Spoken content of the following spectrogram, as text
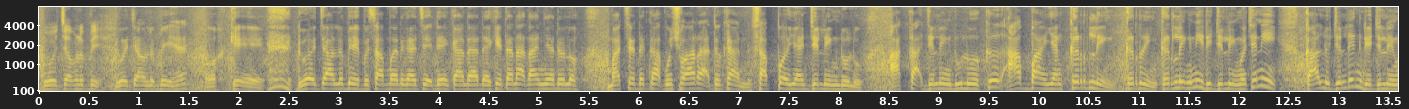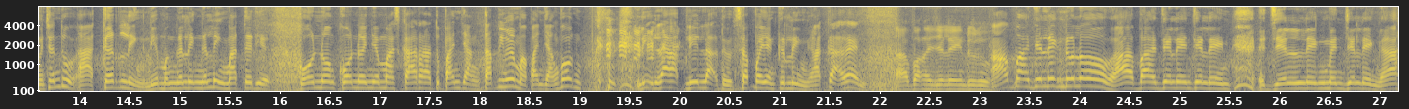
Dua jam lebih. Dua jam lebih eh? Okey. Dua jam lebih bersama dengan Cik Din kan ada. Kita nak tanya dulu. Macam dekat mesyuarat tu kan Siapa yang jeling dulu? Akak jeling dulu ke Abang yang kerling? Kering Kerling ni dia jeling macam ni. Kalau jeling dia jeling macam tu. Ah Kerling. Dia mengeling-ngeling mata dia. Konon-kononnya maskara tu panjang. Tapi memang panjang pun. Lilap Lilap tu. Siapa yang kerling Akak kan? Abang jeling dulu. Abang jeling dulu. Abang jeling-jeling Jeling. Menjeling. Ah,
